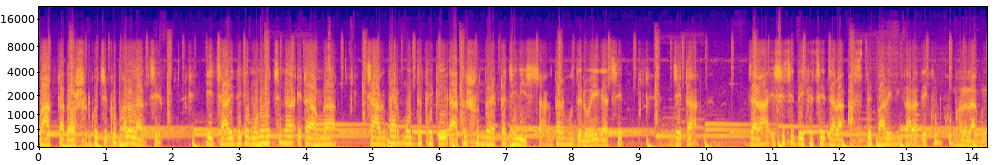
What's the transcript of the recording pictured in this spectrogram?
পার্কটা দর্শন করছে, খুব ভালো লাগছে। এই চারিদিকে মনে হচ্ছে না এটা আমরা চাকদার মধ্যে থেকে এত সুন্দর একটা জিনিস চাকদার মধ্যে রয়ে গেছে, যেটা যারা এসেছে, দেখেছে, যারা আসতে পারেনি, তারা দেখুন, খুব ভালো লাগবে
